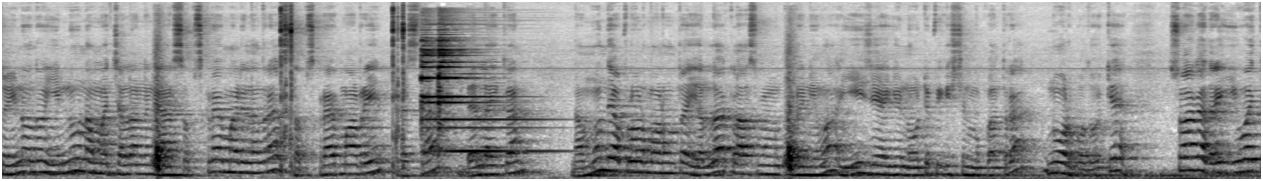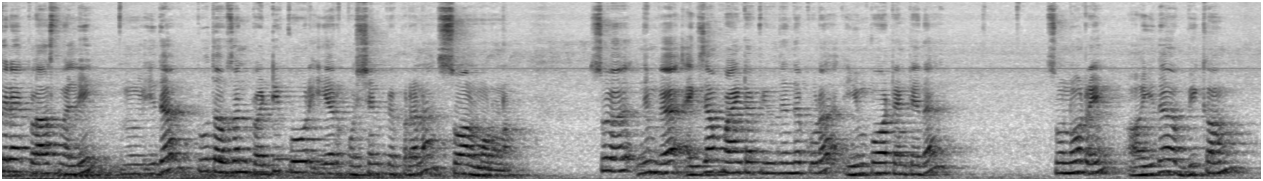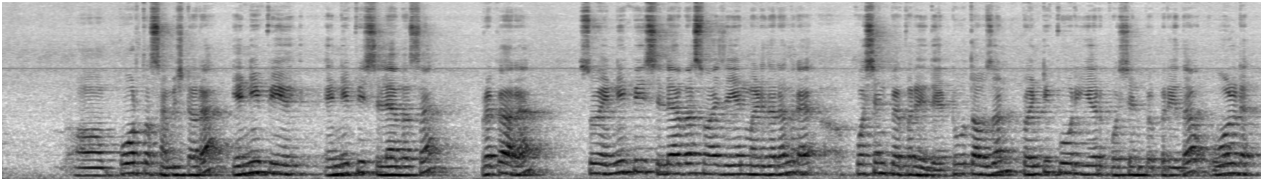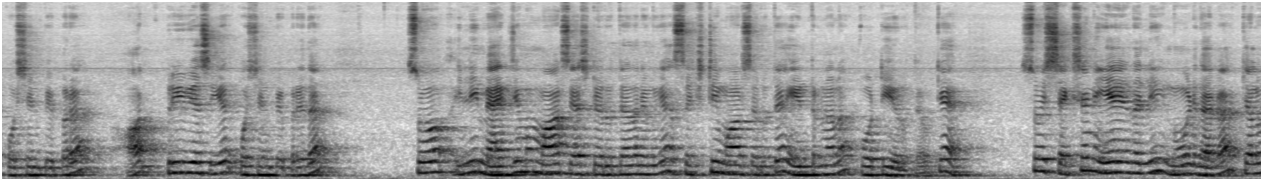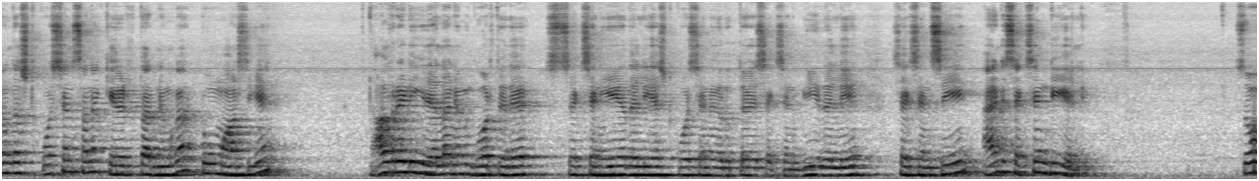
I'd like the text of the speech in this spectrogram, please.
ಸೊ ಇನ್ನೊಂದು ಇನ್ನೂ ನಮ್ಮ ಚಾನಲ್ನ ಯಾರು ಸಬ್ಸ್ಕ್ರೈಬ್ ಮಾಡಿಲ್ಲ ಅಂದ್ರೆ ಸಬ್ಸ್ಕ್ರೈಬ್ ಮಾಡಿರಿ ಪ್ರೆಸ್ ಬೆಲ್ ಐಕನ್ ನಮ್ಮ ಮುಂದೆ ಅಪ್ಲೋಡ್ ಮಾಡುವಂಥ ಎಲ್ಲ ಕ್ಲಾಸ್ಗಳನ್ನು ಕೂಡ ನೀವು ಈಸಿಯಾಗಿ ನೋಟಿಫಿಕೇಶನ್ ಮುಖಾಂತರ ನೋಡ್ಬೋದು ಓಕೆ ಸೊ ಹಾಗಾದರೆ ಇವತ್ತಿನ ಕ್ಲಾಸ್ನಲ್ಲಿ ಇದು two thousand twenty four year question ಪೇಪರನ್ನು solve ಮಾಡೋಣ ಸೊ ನಿಮ್ಗೆ ಎಕ್ಸಾಮ್ ಪಾಯಿಂಟ್ ಆಫ್ ವ್ಯೂದಿಂದ ಕೂಡ ಇಂಪಾರ್ಟೆಂಟ್ ಇದೆ ಸೊ ನೋಡಿರಿ ಇದು B com fourth semester N E P N E P syllabus ಪ್ರಕಾರ so N E P syllabus wise ಏನು ಮಾಡಿದ್ದಾರೆ ಅಂದರೆ ಕ್ವಶನ್ ಪೇಪರ್ ಇದೆ two thousand twenty four year question paper ಇದೆ old question paper or previous year question paper ಇದೆ so ಇಲ್ಲಿ maximum marks ಎಷ್ಟು ಇರುತ್ತೆ ಅಂದರೆ ನಿಮಗೆ ಸಿಕ್ಸ್ಟಿ ಮಾರ್ಕ್ಸ್ ಇರುತ್ತೆ ಇಂಟರ್ನಲ್ ಫೋರ್ಟಿ ಇರುತ್ತೆ ಓಕೆ ಸೊ ಈ ಸೆಕ್ಷನ್ ಎದಲ್ಲಿ ನೋಡಿದಾಗ ಕೆಲವೊಂದಷ್ಟು ಕ್ವಶನ್ಸನ್ನು ಕೇಳ್ತಾರೆ ನಿಮ್ಗೆ ಟೂ ಮಾರ್ಕ್ಸಿಗೆ ಆಲ್ರೆಡಿ ಇದೆಲ್ಲ ನಿಮ್ಗೆ ಗೊತ್ತಿದೆ ಸೆಕ್ಷನ್ ಎದಲ್ಲಿ ಎಷ್ಟು ಕ್ವಶನ್ ಇರುತ್ತೆ ಸೆಕ್ಷನ್ ಬಿದಲ್ಲಿ section C and section ಡಿಯಲ್ಲಿ so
